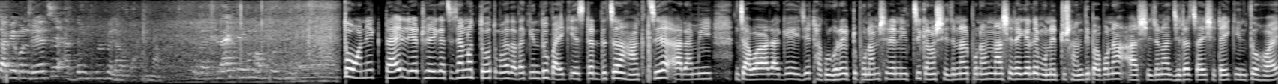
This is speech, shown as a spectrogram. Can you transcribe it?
চাবি এখন রয়েছে একদম খুলবে না ওটা। না। তো অনেকটাই লেট হয়ে গেছে, জানো তো? তোমাদের দাদা কিন্তু বাইকে স্টার্ট দিচ্ছে আর হাঁকছে। আর আমি যাওয়ার আগে এই যে ঠাকুর ঘরে একটু প্রণাম সেরে নিচ্ছি কারণ সেজনার প্রণাম না সেরে গেলে মনে একটু শান্তি পাবো না। আর সেজনা যেটা চাই সেটাই কিন্তু হয়,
